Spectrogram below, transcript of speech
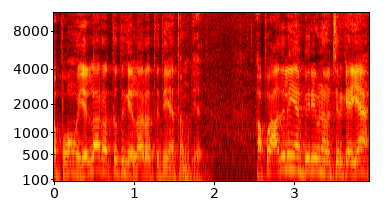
அப்போ எல்லா ரத்தத்துக்கும் எல்லா ரத்தத்தையும் ஏற்ற முடியாது. அப்போ அதுலேயும் என் பிரிவினை வச்சுருக்கேன். ஏன்?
